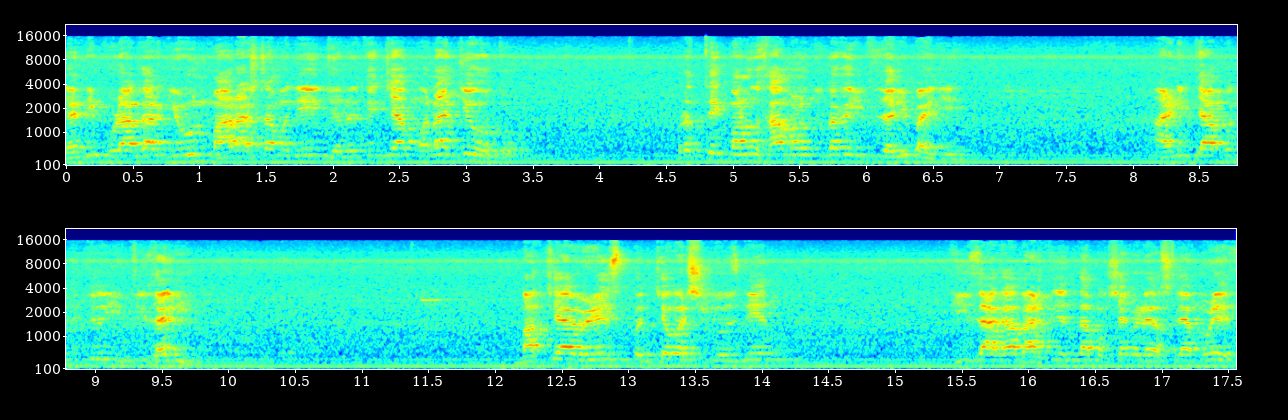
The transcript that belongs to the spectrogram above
यांनी पुढाकार घेऊन महाराष्ट्रामध्ये जनतेच्या मनात जे होतं. प्रत्येक माणूस हा म्हणत होता का युती झाली पाहिजे. आणि त्या पद्धतीने युती झाली. मागच्या वेळेस पंचवार्षिक योजनेत ही जागा भारतीय जनता पक्षाकडे असल्यामुळेच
